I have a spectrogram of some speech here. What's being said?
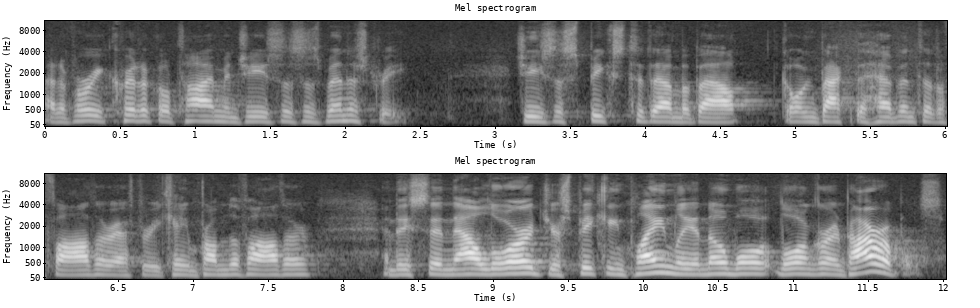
at a very critical time in Jesus' ministry. Jesus speaks to them about going back to heaven to the Father after he came from the Father. And they said, Now, Lord, you're speaking plainly and no more, longer in parables.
